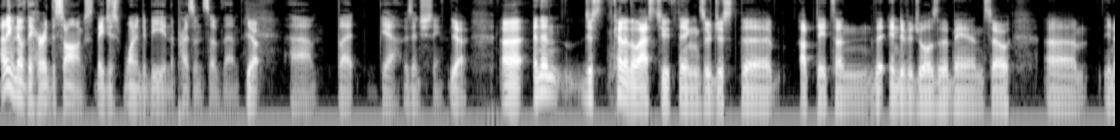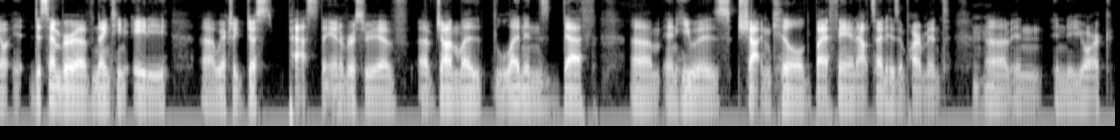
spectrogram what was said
I don't even know if they heard the songs. They just wanted to be in the presence of them. Yeah. Um, but yeah, it was interesting. Yeah. Uh, and then just kind of the last two things are just the updates on the individuals of the band. So, um, you know, December of 1980, uh, we actually just passed the anniversary of, of John Le- Lennon's death. Um, and he was shot and killed by a fan outside his apartment um, in in New York.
